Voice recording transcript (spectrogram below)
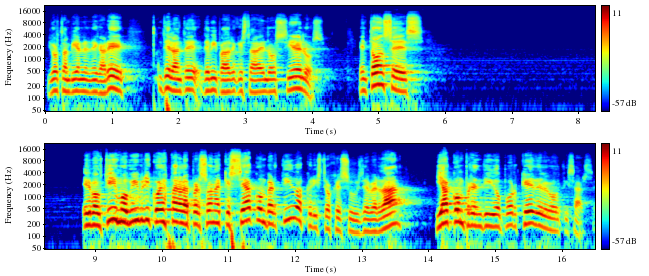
yo también le negaré delante de mi Padre que está en los cielos. Entonces, el bautismo bíblico es para la persona que se ha convertido a Cristo Jesús, de verdad y ha comprendido por qué debe bautizarse.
